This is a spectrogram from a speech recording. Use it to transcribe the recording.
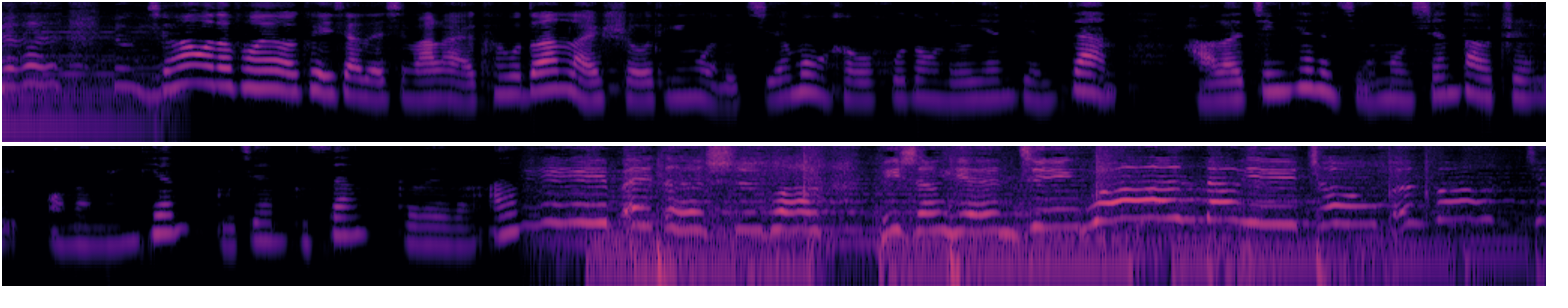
人？喜欢我的朋友可以下载喜马拉雅客户端来收听我的节目，和我互动留言点赞。好了，今天的节目先到这里，我们明天不见不散。各位晚安。疲惫的时光，闭上眼睛，闻到一种芬芳。就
